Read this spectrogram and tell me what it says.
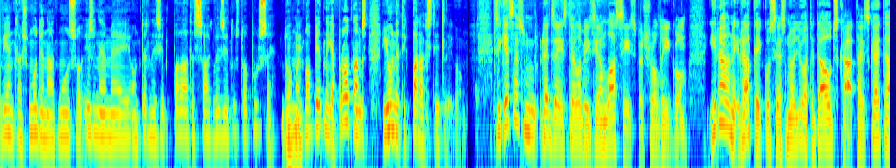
vienkārši mudinātu mūsu izņēmēju un tehniski palātas sāk virzīt uz to pusē. Domāt mm -hmm. nopietni, ja, protams, ne tik parakstīt līgumu. Cik es esmu redzējis televīzijā un lasījis par šo līgumu, Irāna ir attiekusies no ļoti daudz kā, tā skaitā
